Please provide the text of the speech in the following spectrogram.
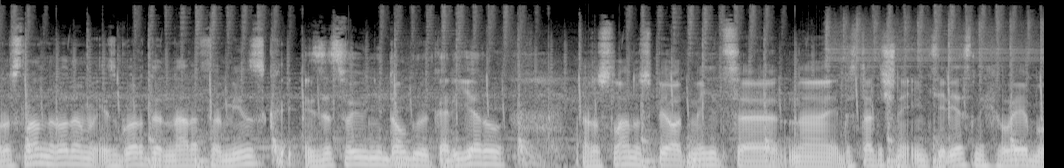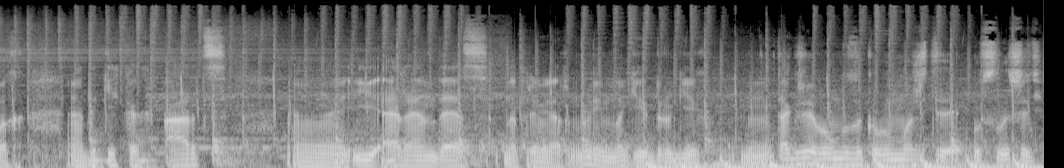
Руслан родом из города Нарафаминск. И за свою недолгую карьеру Руслан успел отметиться на достаточно интересных лейблах, э, таких как Arts э, и R&S, например, ну и многих других. Также его музыку вы можете услышать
